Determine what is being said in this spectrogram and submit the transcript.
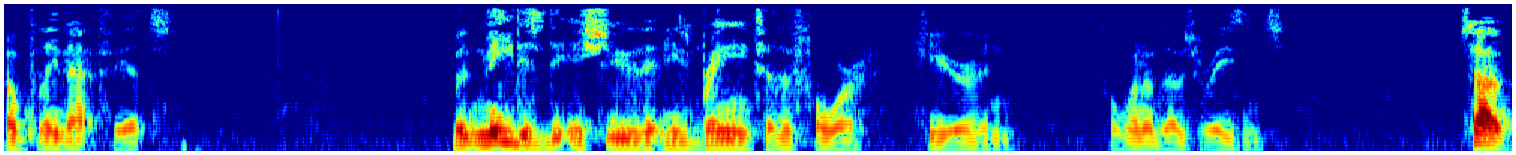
Hopefully that fits. But meat is the issue that he's bringing to the fore here, and for one of those reasons. So,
